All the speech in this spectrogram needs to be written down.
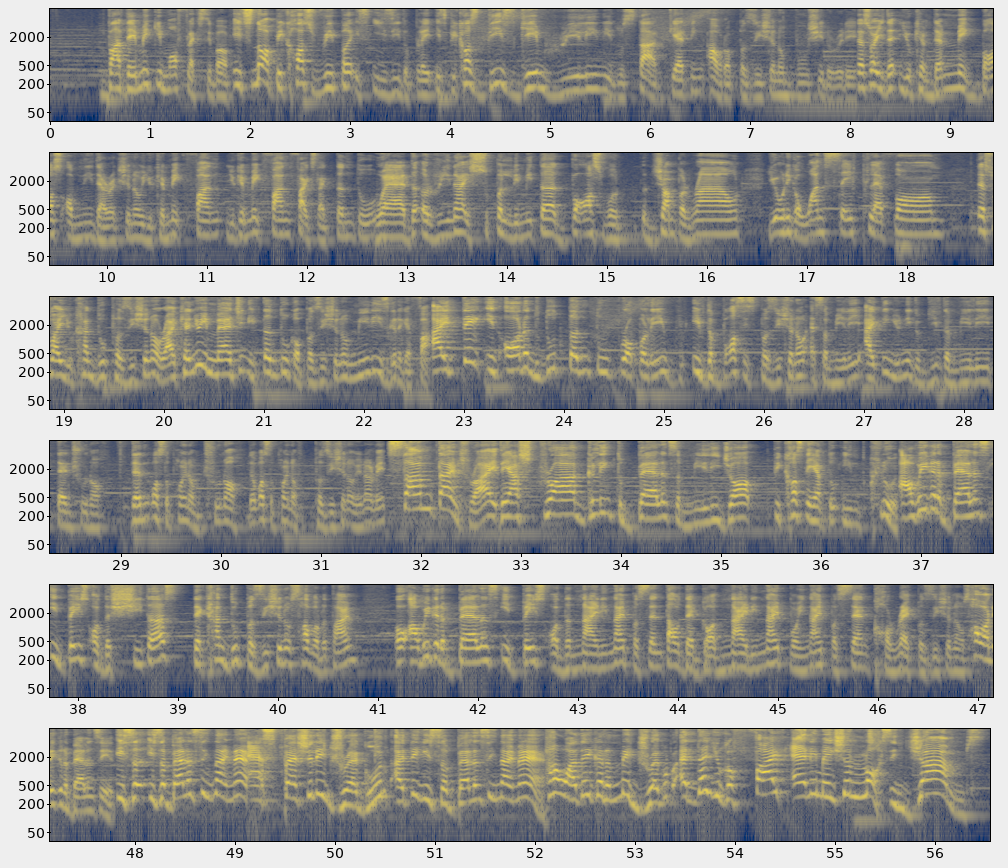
but they make it more flexible. It's not because Reaper is easy to play, it's because this game really need to start getting out of positional bullshit already. That's why you can then make boss omnidirectional, you can make fun, you can make fun fights like Turn 2, where the arena is super limited, boss will jump around, you only got one safe platform, that's why you can't do positional, right? Can you imagine if turn 2 got positional, melee is gonna get fucked. I think in order to do turn 2 properly, if the boss is positional as a melee, I think you need to give the melee 10 True North. Then what's the point of True North? Then what's the point of positional, you know what I mean? Sometimes, right, they are struggling to balance a melee job because they have to include. Are we gonna balance it based on the cheaters that can't do positionals half of the time? Or are we going to balance it based on the 99 percentile that got 99.9% correct positionals? How are they going to balance it? It's a, it's a balancing nightmare. Especially Dragoon, I think it's a balancing nightmare. How are they going to make Dragoon? And then you got 5 animation locks in jumps.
